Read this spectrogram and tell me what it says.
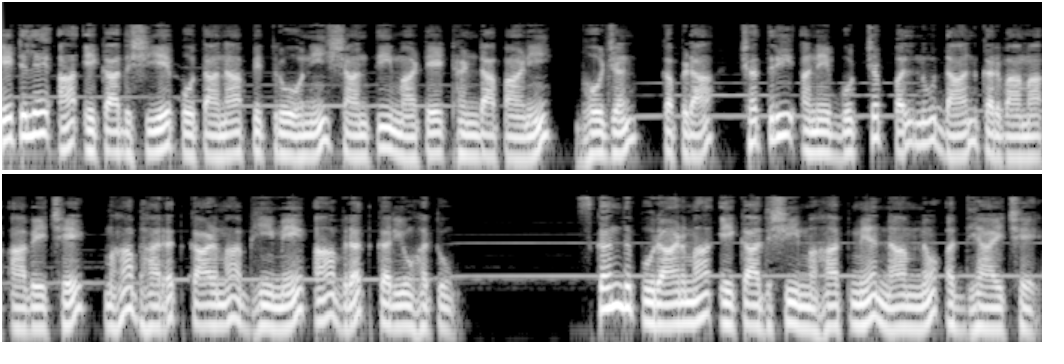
એટલે આ એકાદશીએ પોતાના પિતૃઓની શાંતિ માટે ઠંડા પાણી, ભોજન, કપડાં, છત્રી અને બુટચપ્પલનું દાન કરવામાં આવે છે. મહાભારત કાળમાં ભીમે આ વ્રત કર્યું હતું. સ્કંદ પુરાણમાં એકાદશી મહાત્મ્ય નામનો અધ્યાય છે.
